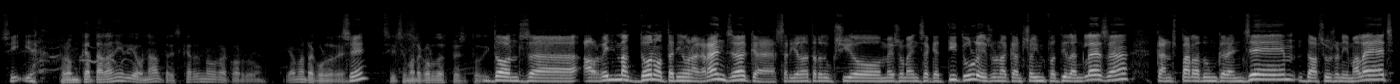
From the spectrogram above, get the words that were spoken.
Sí, ja. però en català n'hi havia un altre, és que ara no ho recordo. Ja me'n recordaré. Sí? Sí, si me'n recordo després t'ho dic. Doncs eh, el vell McDonald tenia una granja, que seria la traducció més o menys d'aquest títol, és una cançó infantil anglesa que ens parla d'un granger, dels seus animalets,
